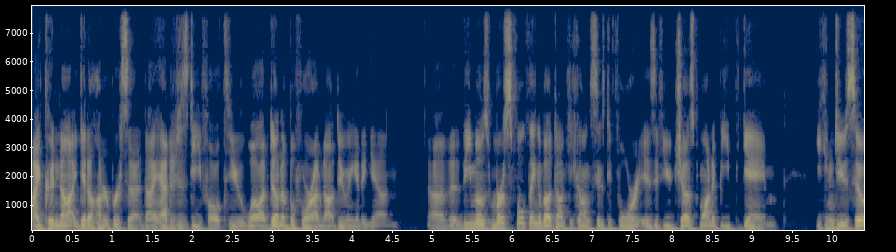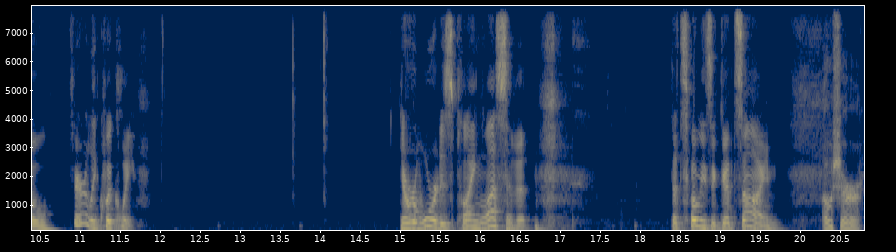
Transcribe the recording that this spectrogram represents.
I could not get 100%. I had to just default to, well, I've done it before, I'm not doing it again. Uh, the, the most merciful thing about Donkey Kong 64 is if you just want to beat the game, you can do so fairly quickly. Your reward is playing less of it. That's always a good sign. Oh sure,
